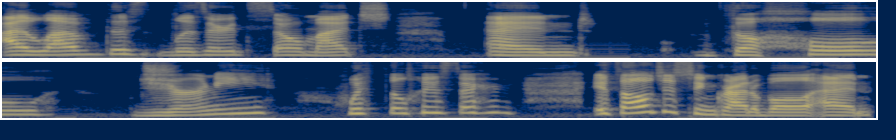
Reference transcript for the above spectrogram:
I love this lizard so much. And the whole journey with the lizard, it's all just incredible. And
